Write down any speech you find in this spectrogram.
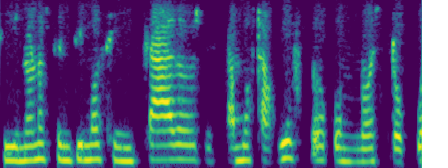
si no nos sentimos hinchados, estamos a gusto con nuestro cuerpo,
